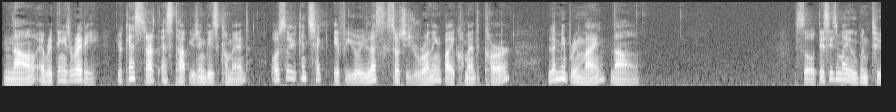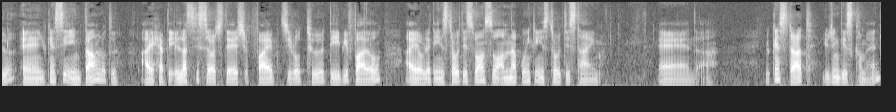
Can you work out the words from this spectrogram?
Now everything is ready. You can start and stop using this command. Also, you can check if your Elasticsearch is running by command curl. Let me bring mine now. So this is my Ubuntu and you can see in download I have the Elasticsearch-502 DB file. I already installed this one so I'm not going to install this time. And uh, you can start using this command.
